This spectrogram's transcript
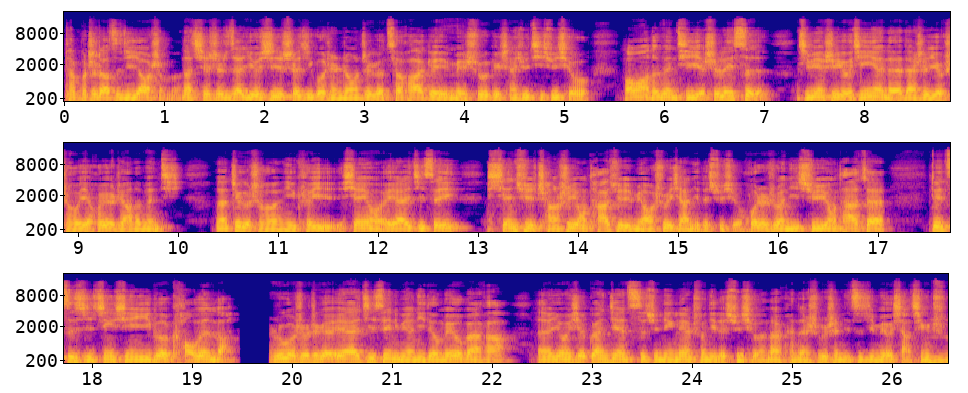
他不知道自己要什么。那其实，在游戏设计过程中，这个策划给美术、给程序提需求，往往的问题也是类似的。即便是有经验的，但是有时候也会有这样的问题。那这个时候，你可以先用 AI GC，先去尝试用它去描述一下你的需求，或者说你去用它在对自己进行一个拷问吧。如果说这个 AI GC 里面你都没有办法，呃，用一些关键词去凝练出你的需求，那可能是不是你自己没有想清楚？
